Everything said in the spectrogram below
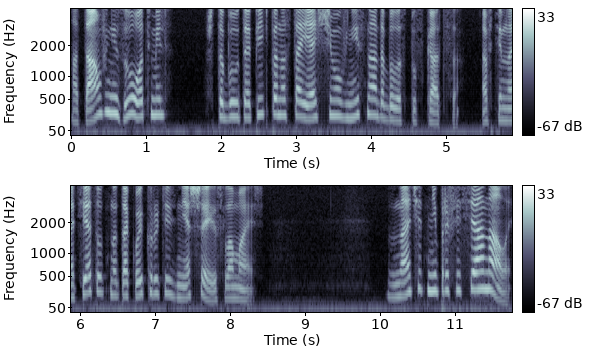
А там внизу отмель. Чтобы утопить по-настоящему, вниз надо было спускаться а в темноте тут на такой крутизне шею сломаешь. Значит, не профессионалы,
